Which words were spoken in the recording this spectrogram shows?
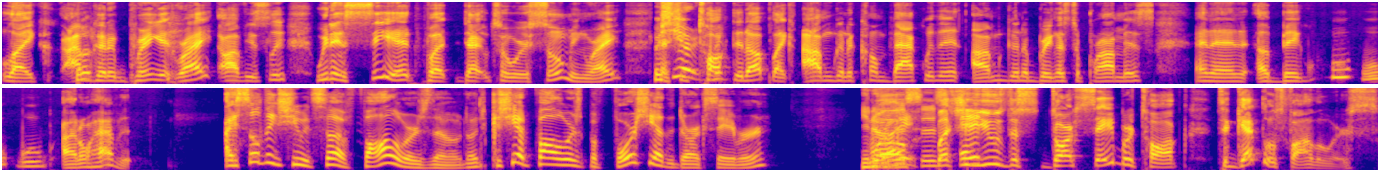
like I'm But- gonna bring it right. Obviously, we didn't see it, but that so we're assuming right. But that she she, al- talked it up like I'm gonna come back with it. I'm gonna bring us to promise, and then a big whoop whoop whoop. I don't have it. I still think she would still have followers though, because she had followers before she had the dark saber. you know, well, this is but she and used this dark saber talk to get those followers.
